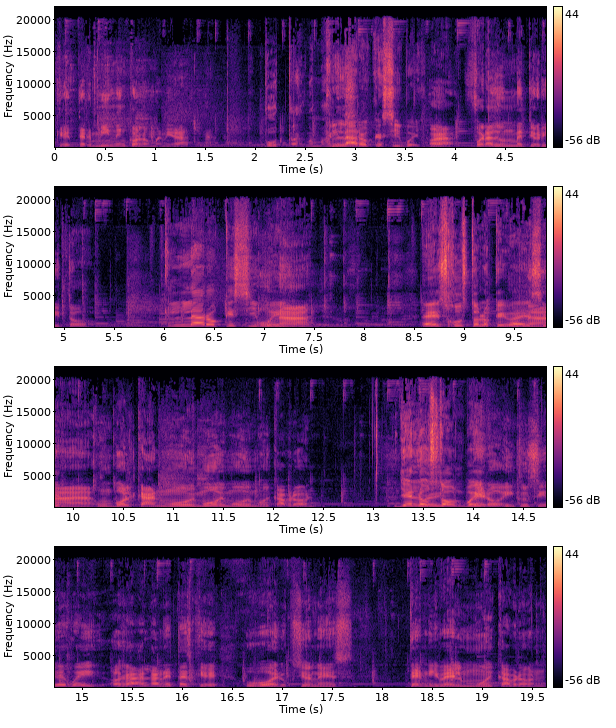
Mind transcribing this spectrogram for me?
que terminen con la humanidad, nah. Puta, no mames. Claro que sí, güey. Ahora, fuera de un meteorito, Claro que sí, güey. una, Es justo lo que iba a decir. una- un volcán muy, muy, muy, muy cabrón. Yellowstone, güey. Pero inclusive, güey, o sea, la neta es que hubo erupciones de nivel muy cabrón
